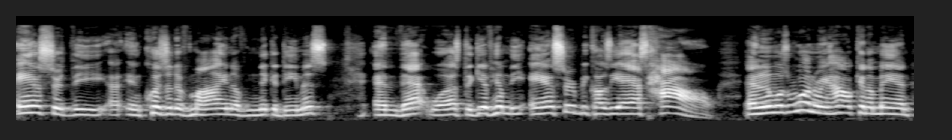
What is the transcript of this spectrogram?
answered the uh, inquisitive mind of Nicodemus and that was to give him the answer because he asked how. And then was wondering how can a man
